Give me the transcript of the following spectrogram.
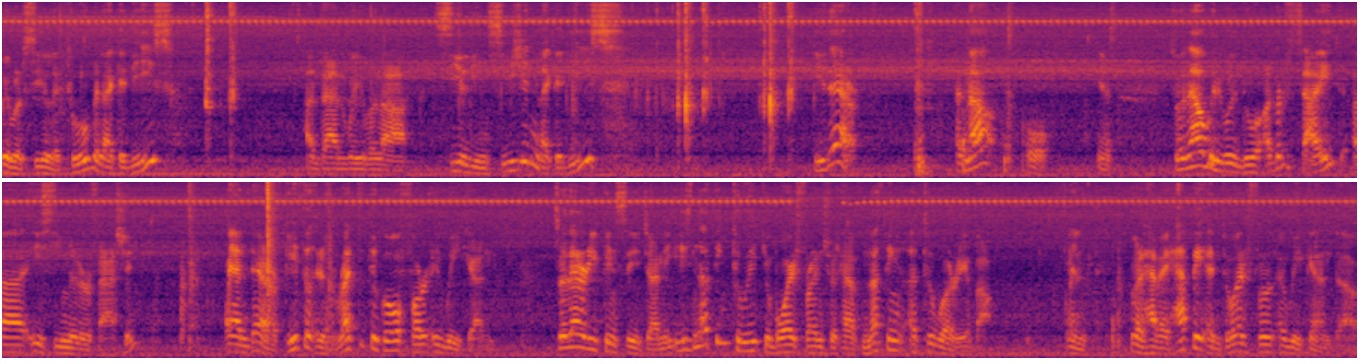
we will seal the tube like this. And then we will uh, seal the incision like this. Be there. And now, oh, yes. So now we will do other side uh, in similar fashion. And there, Peter is ready to go for a weekend. So there you can see, Johnny, is nothing to it. Your boyfriend should have nothing uh, to worry about. And we'll have a happy and joyful uh, weekend. Uh,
